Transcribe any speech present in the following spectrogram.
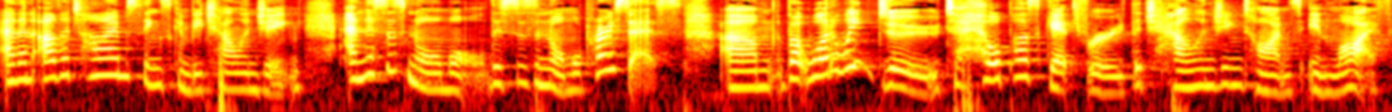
And then other times things can be challenging. And this is normal. This is a normal process. Um, but what do we do to help us get through the challenging times in life? Life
